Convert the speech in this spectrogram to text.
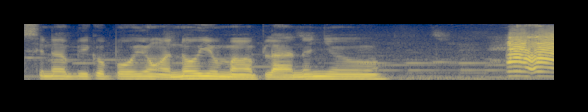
sinabi ko po yung ano, yung mga plano nyo. Oo.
